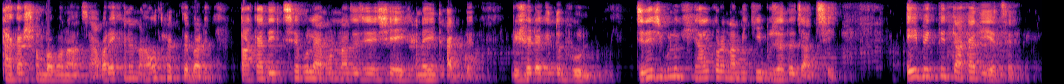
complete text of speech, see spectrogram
থাকার সম্ভাবনা আছে। আবার এখানে নাও থাকতে পারে। টাকা দিচ্ছে বলে এমন না যে সে এখানেই থাকবে। বিষয়টা কিন্তু ভুল। জিনিসগুলো খেয়াল করেন, আমি কি বুঝাতে চাচ্ছি? এই ব্যক্তি টাকা দিয়েছে।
